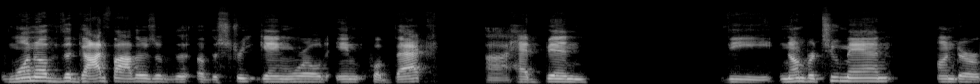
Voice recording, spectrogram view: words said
one of the godfathers of the of the street gang world in Quebec, uh, had been the number two man under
